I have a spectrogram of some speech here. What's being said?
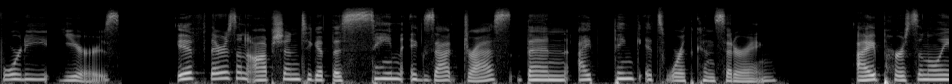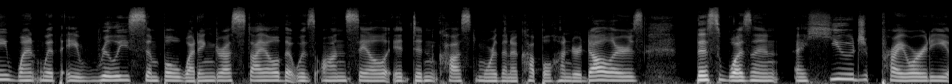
40 years. If there's an option to get the same exact dress, then I think it's worth considering. I personally went with a really simple wedding dress style that was on sale. It didn't cost more than a couple hundred dollars. This wasn't a huge priority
